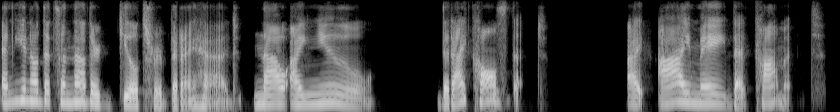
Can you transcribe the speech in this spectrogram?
And you know that's another guilt trip that i had. Now i knew that i caused that. I i made that comment.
